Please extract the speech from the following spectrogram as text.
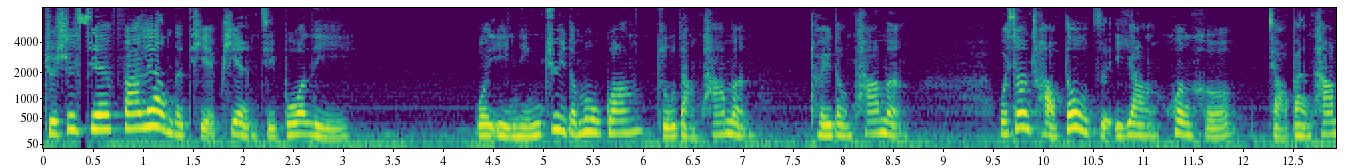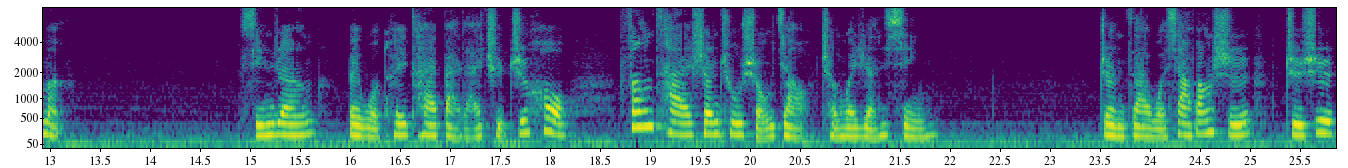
只是些发亮的铁片及玻璃。我以凝聚的目光阻挡他们，推动他们。我像炒豆子一样混合搅拌他们。行人。被我推开百来尺之后，方才伸出手脚，成为人形。正在我下方时，只是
